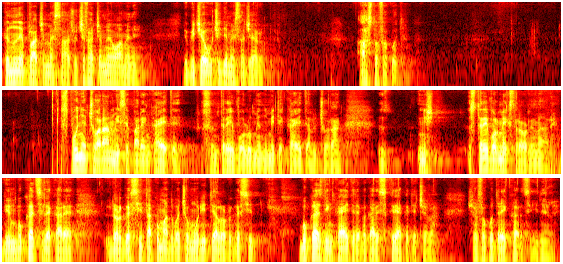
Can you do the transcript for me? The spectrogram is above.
când nu ne place mesajul? Ce facem noi oamenii? De obicei ucide mesagerul. Asta a făcut. Spune Cioran, mi se pare, în caiete, sunt trei volume numite Caiete lui Cioran, niște, sunt trei volume extraordinare. Din bucățile care le-au găsit acum, după ce a murit el, au găsit bucăți din caietele pe care scria câte ceva. Și au făcut trei cărți din ele.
